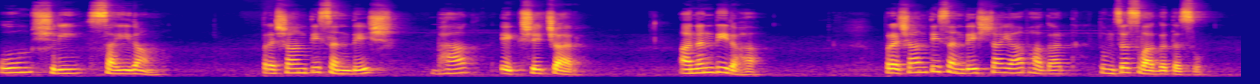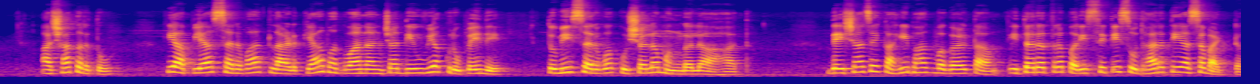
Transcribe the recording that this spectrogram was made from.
ओम श्री साईराम. प्रशांती संदेश भाग एकशे चार. आनंदी रहा. प्रशांती संदेशच्या या भागात तुमचं स्वागत असो. आशा करतो की आपल्या सर्वात लाडक्या भगवानांच्या दिव्य कृपेने तुम्ही सर्व कुशल मंगल आहात. देशाचे काही भाग वगळता इतरत्र परिस्थिती सुधारते असं वाटतं.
